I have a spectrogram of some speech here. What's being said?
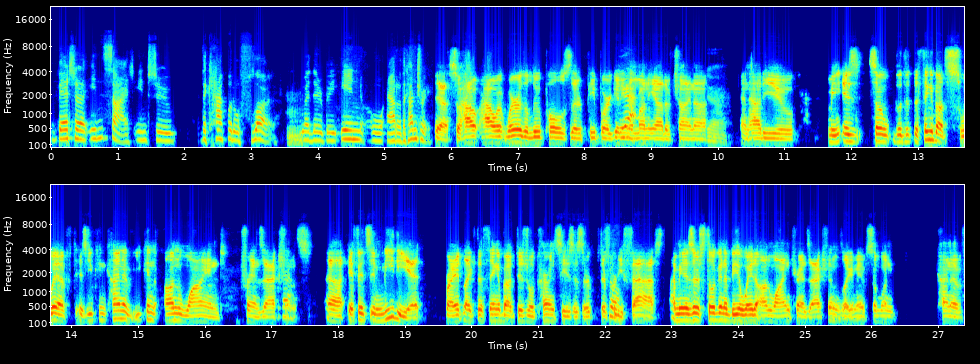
better insight into the capital flow, mm. whether it be in or out of the country. Yeah. So how how where are the loopholes that people are getting yeah. their money out of China? Yeah. And how do you I mean, is so the, the thing about Swift is you can kind of you can unwind transactions yeah. uh, if it's immediate, right? Like the thing about digital currencies is they're they're sure. pretty fast. I mean, is there still going to be a way to unwind transactions? Like, I mean, if someone kind of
